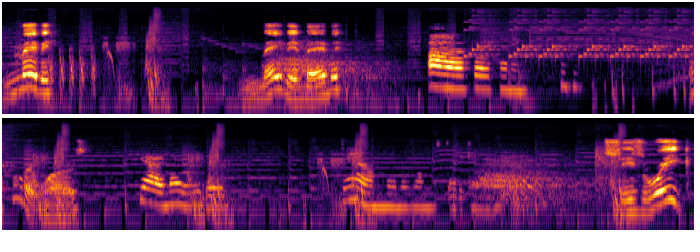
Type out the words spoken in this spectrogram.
Maybe. Maybe, baby. Ah, very funny. I thought it was. Yeah, I know you did. Damn, Luna's almost dead again. She's weak!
